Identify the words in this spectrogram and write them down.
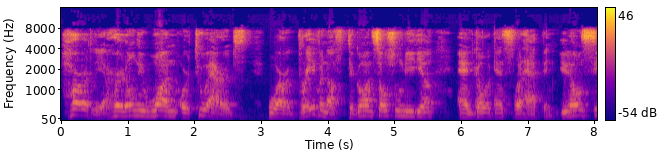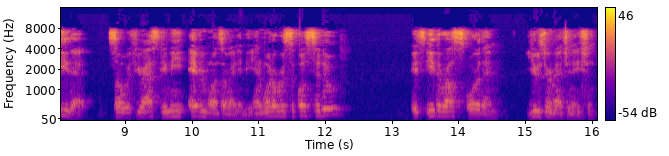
hardly, I heard only one or two Arabs who are brave enough to go on social media and go against what happened. You don't see that. So if you're asking me, everyone's our enemy. And what are we supposed to do? It's either us or them. Use your imagination.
